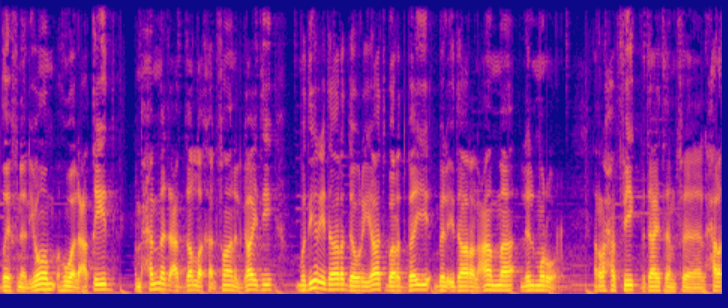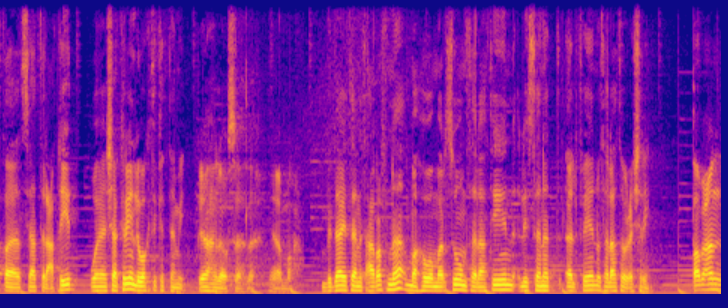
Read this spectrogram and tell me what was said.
ضيفنا اليوم هو العقيد محمد عبد الله خلفان القايدي مدير إدارة دوريات بردبي بالإدارة العامة للمرور. نرحب فيك بداية في الحلقة سيادة العقيد وشاكرين لوقتك الثمين. يا هلا وسهلا يا مرحبا. بداية تعرفنا ما هو مرسوم 30 لسنة 2023 طبعا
